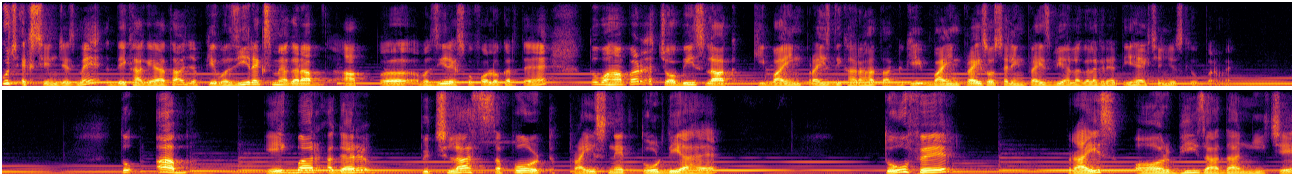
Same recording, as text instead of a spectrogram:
कुछ एक्सचेंजेस में देखा गया था। जबकि वज़ीर एक्स में अगर आप आप वज़ीर एक्स को फॉलो करते हैं तो वहाँ पर 24 लाख की बाइंग प्राइस दिखा रहा था, क्योंकि बाइंग प्राइस और सेलिंग प्राइस भी अलग अलग रहती है एक्सचेंजेस के ऊपर में। तो अब एक बार अगर पिछला सपोर्ट प्राइस ने तोड़ दिया है तो फिर प्राइस और भी ज़्यादा नीचे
